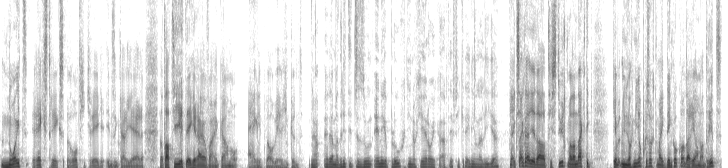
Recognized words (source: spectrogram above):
nooit rechtstreeks rood gekregen in zijn carrière. Dat had hier tegen Rayo Vallecano eigenlijk wel weer gekund. Ja, en Real Madrid dit seizoen enige ploeg die nog geen rode kaart heeft gekregen in La Liga. Ja, ik zag dat je dat had gestuurd, maar dan dacht ik... Ik heb het nu nog niet opgezocht, maar ik denk ook wel dat Real Madrid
